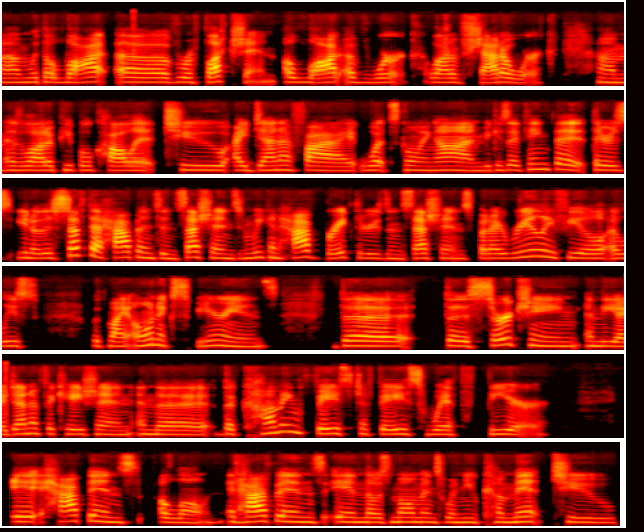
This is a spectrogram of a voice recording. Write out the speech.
um, with a lot of reflection a lot of work a lot of shadow work um, as a lot of people call it to identify what's going on because i think that there's you know there's stuff that happens in sessions and we can have breakthroughs in sessions but i really feel at least with my own experience the the searching and the identification and the the coming face to face with fear it happens alone. It happens in those moments when you commit to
